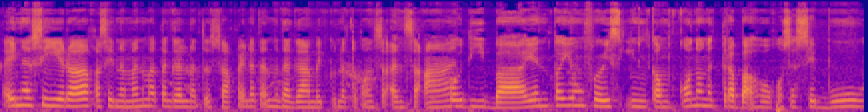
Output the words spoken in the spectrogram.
ay nasira kasi naman matagal na to sa akin at ang nagamit ko na to kung saan saan. O diba, yan pa yung first income ko nung nagtrabaho ko sa Cebu.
